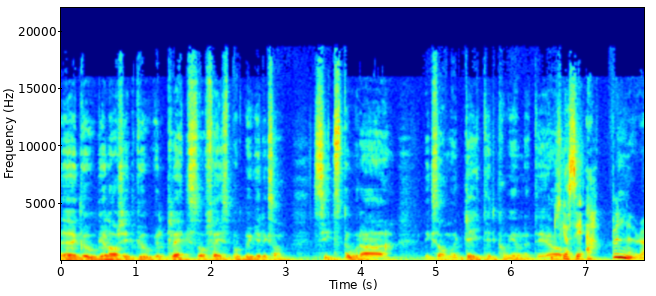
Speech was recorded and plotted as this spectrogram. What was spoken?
Eh, Google har sitt Googleplex och Facebook bygger liksom sitt stora liksom gated community. Du ska se Apple nu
